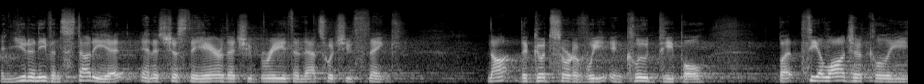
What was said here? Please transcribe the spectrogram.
and you didn't even study it, and it's just the air that you breathe, and that's what you think. Not the good sort of we include people, but theologically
